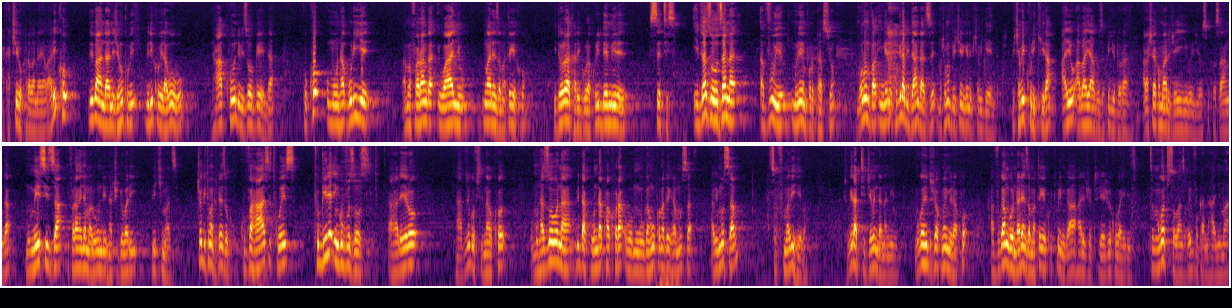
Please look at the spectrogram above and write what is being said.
agaciro karabandanya ariko bibandanije nkuko biriko birabubu nta kundi bizogenda kuko umuntu aguriye amafaranga iwanyu mwarenze amategeko idolari akarigura kuri demire setisi ibyo azozana avuye muri importation murumva kugira bidandaze muca mumva ibiciro ingene bica bigenda bica bikurikira ayo aba yaguze kuri iryo arashaka ko marije yiwe yose ugasanga mu minsi iza ifaranga ry'amarundi ntacyo iryo bari rikimaze cyo gituma tuteze kuva hasi twese tugire ingufu zose aha rero nta byugufite nako umuntu azobona bidakunda kwakora uwo mwuga nk'uko amategeko ya musa abimusaba azofuma biheba tubwira ati jewe ndananiwe mugo ntidushobora kumwemerera ko avuga ngo ndarenza amategeko turi ngaha ari byo tujejwe kubahiriza mugo tusobanza kubivugana hanyuma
